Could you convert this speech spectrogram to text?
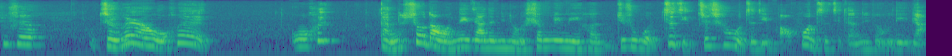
就是整个人我会，我会感受到我内在的那种生命力和就是我自己支撑我自己、保护自己的那种力量。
